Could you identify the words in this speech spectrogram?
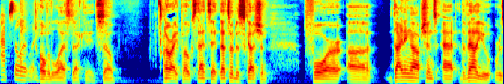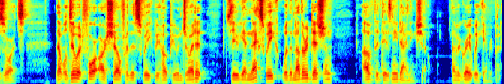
Absolutely. over the last decade. So, all right, folks, that's it. That's our discussion for uh, dining options at the value resorts. That will do it for our show for this week. We hope you enjoyed it. See you again next week with another edition of the Disney Dining Show. Have a great week, everybody.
